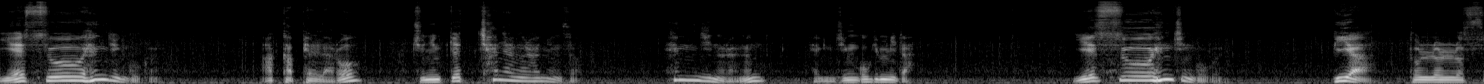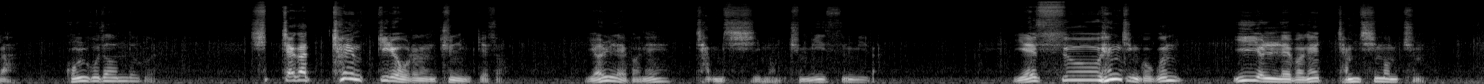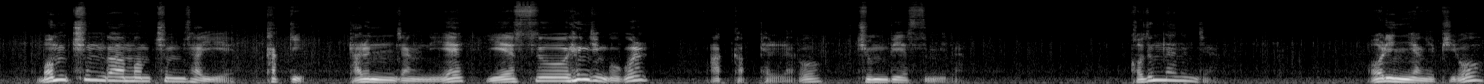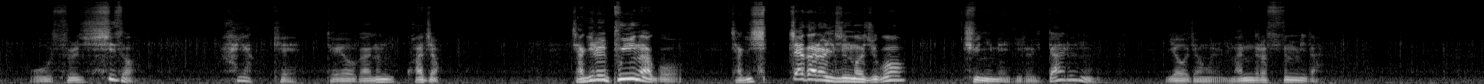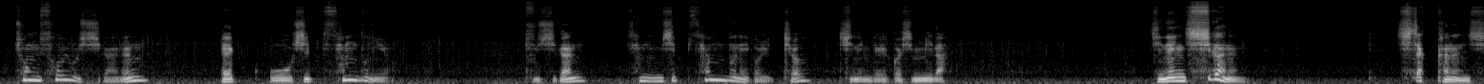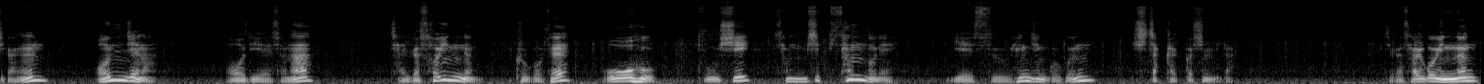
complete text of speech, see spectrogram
예수 행진곡은 아카펠라로 주님께 찬양을 하면서 행진을 하는 행진곡입니다. 예수 행진곡은 비아 돌롤로사 골고다 언덕을 십자가 처형길에 오르는 주님께서 14번의 잠시 멈춤이 있습니다. 예수 행진곡은 이 14번의 잠시 멈춤, 멈춤과 멈춤 사이에 각기 다른 장르의 예수 행진곡을 아카펠라로 준비했습니다. 거듭나는 자, 어린 양의 피로 옷을 씻어 하얗게 되어가는 과정, 자기를 부인하고 자기 십자가를 짊어지고 주님의 길을 따르는 여정을 만들었습니다. 총 소요 시간은 153분이요. 2시간 33분에 걸쳐 진행될 것입니다. 진행 시간은 시작하는 시간은 언제나 어디에서나 자기가 서 있는 그곳에 오후 2시 33분에 예수 행진곡은 시작할 것입니다. 제가 살고 있는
